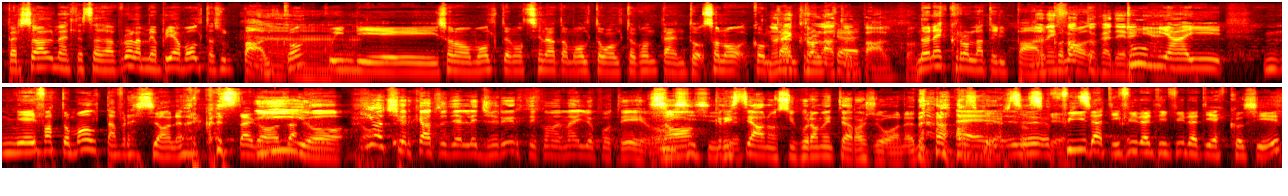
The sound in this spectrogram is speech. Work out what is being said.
personalmente è stata proprio la mia prima volta sul palco. Ah. Quindi sono molto emozionato, molto molto contento. Sono contento crollato anche- il palco. Non è crollato il palco. Non hai no. fatto cadere Tu niente. mi hai, mi hai fatto molta pressione per questa cosa. Io, io ho cercato di alleggerirti come meglio potevo. Sì, no, sì, sì, Cristiano sicuramente ha ragione. No, Eh, scherzo, eh, scherzo. Fidati, fidati, fidati, è così.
